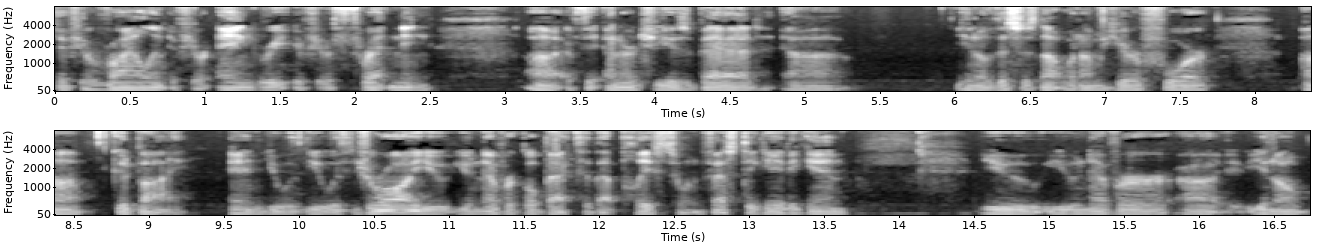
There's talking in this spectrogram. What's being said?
If you're violent, if you're angry, if you're threatening, uh, if the energy is bad, uh, you know, this is not what I'm here for. Uh, goodbye. And you you withdraw. You you never go back to that place to investigate again. You you never uh, you know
